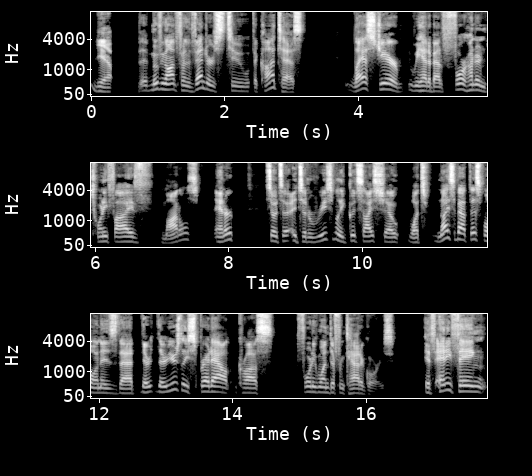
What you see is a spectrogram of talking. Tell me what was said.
Yeah. Uh, moving on from the vendors to the contest, last year we had about 425 models enter so it's a it's a reasonably good sized show. What's nice about this one is that they're they're usually spread out across 41 different categories. If anything,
